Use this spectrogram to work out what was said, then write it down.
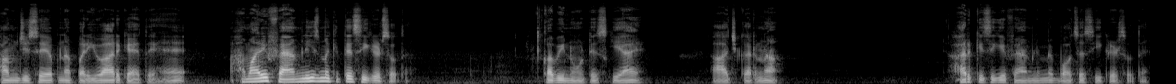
हम जिसे अपना परिवार कहते हैं, हमारी फैमिलीज़ में कितने सीक्रेट्स होते हैं? कभी नोटिस किया है? आज करना। हर किसी की फैमिली में बहुत से सीक्रेट्स होते हैं।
